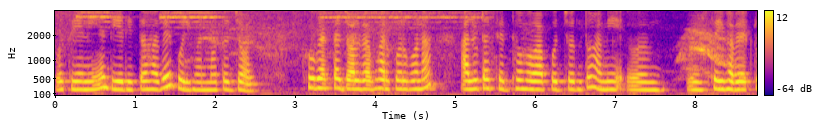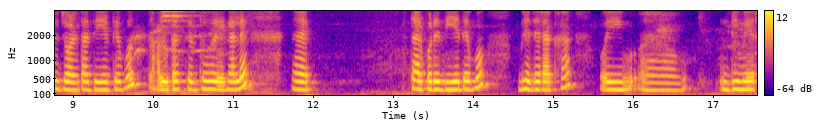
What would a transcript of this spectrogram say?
কষিয়ে নিয়ে দিয়ে দিতে হবে পরিমাণ মতো জল। খুব একটা জল ব্যবহার করব না। আলুটা সেদ্ধ হওয়া পর্যন্ত আমি সেইভাবে একটু জলটা দিয়ে দেব। আলুটা সেদ্ধ হয়ে গেলে তারপরে দিয়ে দেব ভেজে রাখা ওই ডিমের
